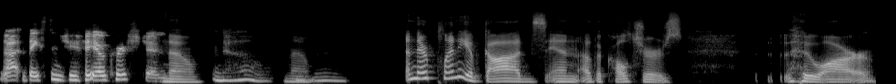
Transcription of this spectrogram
not based in Judeo-Christian. No, No. No. Mhm. and there are plenty of gods in other cultures who are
